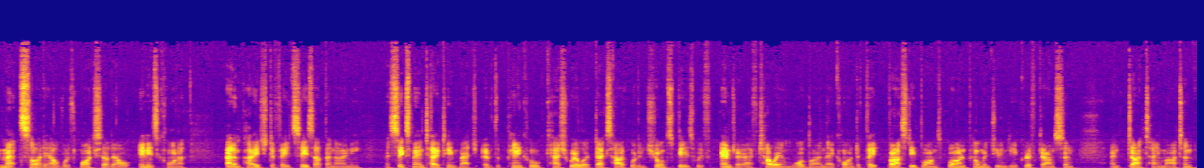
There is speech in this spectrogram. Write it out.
Matt Sydal with Mike Sydal in his corner. Adam Page defeats Cezar Bononi a six man tag team match of the Pinnacle, Cash Wheeler, Dax Harwood, and Shawn Spears with MJF, Tully, and Wardlow in their corner defeat Varsity Blondes, Brian Pillman Jr., Griff Garrison, and Dante Martin.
